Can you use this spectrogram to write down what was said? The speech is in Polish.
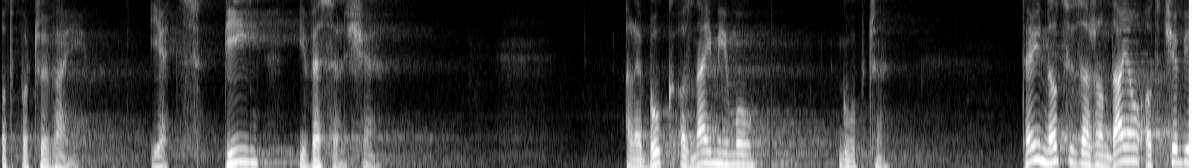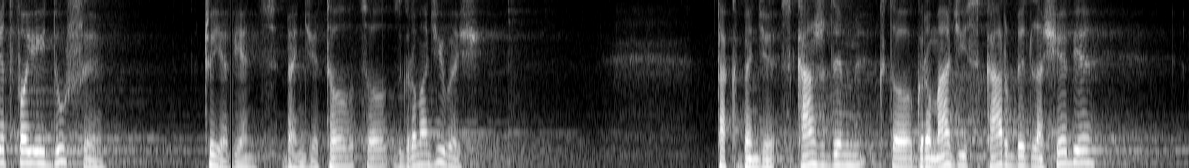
Odpoczywaj, jedz, pij i wesel się. Ale Bóg oznajmi mu, głupcze, tej nocy zażądają od ciebie Twojej duszy Czyje więc będzie to, co zgromadziłeś? Tak będzie z każdym, kto gromadzi skarby dla siebie,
